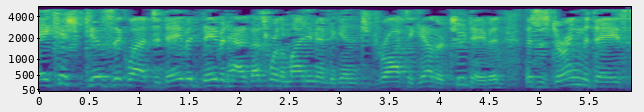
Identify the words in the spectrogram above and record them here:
Achish gives Ziklag to David. David has, that's where the mighty men begin to draw together to David. This is during the days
